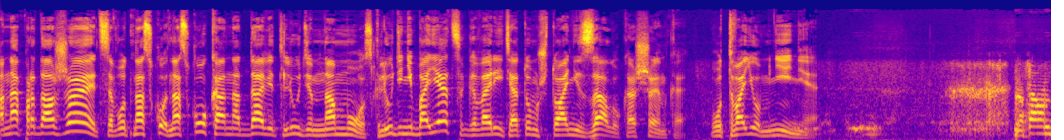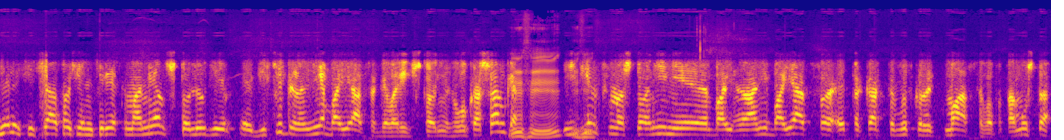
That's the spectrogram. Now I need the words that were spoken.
она продолжается, вот насколько, насколько она давит людям на мозг. Люди не боятся говорить о том, что они за Лукашенко. Вот твое мнение. На самом деле сейчас очень интересный момент, что люди э, действительно не боятся говорить, что они за Лукашенко. Мгм, Единственное, что они не бо- они боятся это как-то высказать массово, потому что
